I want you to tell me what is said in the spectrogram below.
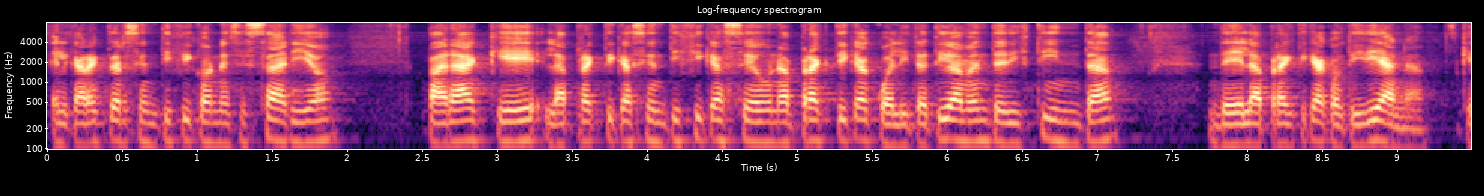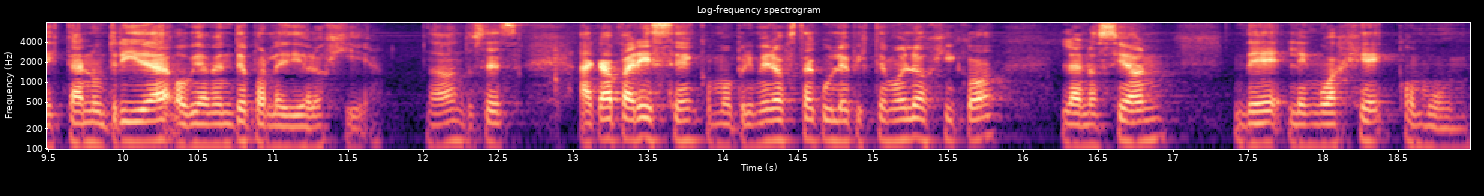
el carácter científico necesario para que la práctica científica sea una práctica cualitativamente distinta de la práctica cotidiana, que está nutrida obviamente por la ideología. Entonces, acá aparece como primer obstáculo epistemológico la noción de lenguaje común.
